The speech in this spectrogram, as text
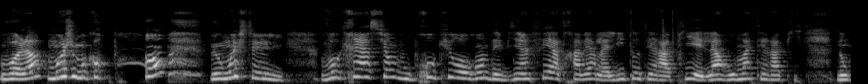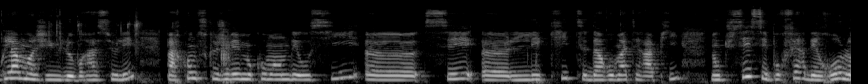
voilà, moi je me comprends. Mais au moins, je te le lis. Vos créations vous procureront des bienfaits à travers la lithothérapie et l'aromathérapie. Donc là, moi, j'ai eu le bracelet. Par contre, ce que je vais me commander aussi, euh, c'est euh, les kits d'aromathérapie. Donc, tu sais, c'est pour faire des roll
